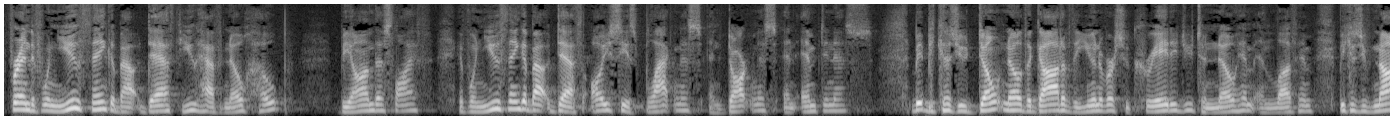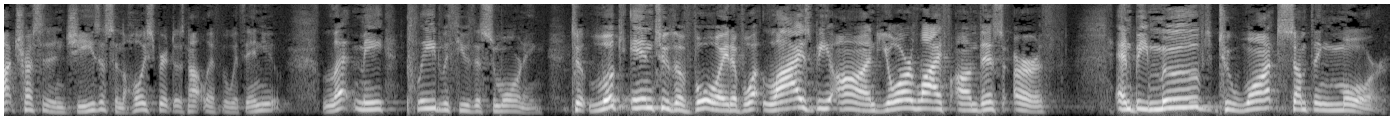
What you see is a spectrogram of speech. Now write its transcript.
Friend, if when you think about death, you have no hope, beyond this life, if when you think about death, all you see is blackness and darkness and emptiness, because you don't know the God of the universe who created you to know him and love him, because you've not trusted in Jesus and the Holy Spirit does not live within you, let me plead with you this morning to look into the void of what lies beyond your life on this earth and be moved to want something more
